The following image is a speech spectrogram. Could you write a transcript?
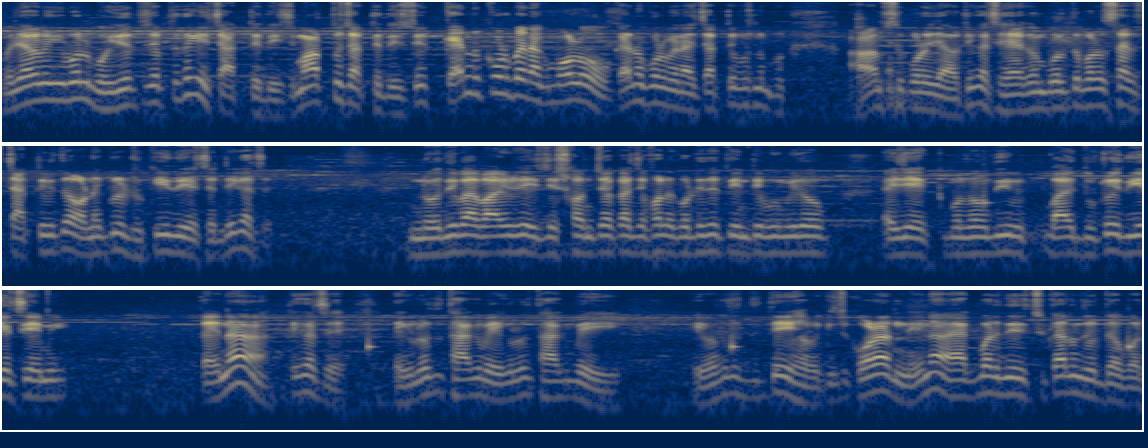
বোঝা গেলো কি বল বহিজাত চ্যাপ্টার থেকে চারটে দিয়েছি, মাত্র চারটে দিয়েছি। কেন করবে না বলো, কেন করবে না? চারটে প্রশ্ন আরামসে করে যাও, ঠিক আছে? এখন বলতে পারো স্যার, চারটে ভিতরে অনেকগুলো ঢুকিয়ে দিয়েছেন, ঠিক আছে? নদী বা বায়ুর এই যে সঞ্চয় কার্যের ফলে গঠিত তিনটি ভূমিরূপ, এই যে নদী বায়ু দুটোই দিয়েছি আমি, তাই না? ঠিক আছে? এগুলো তো থাকবে, এগুলো তো থাকবেই। এভাবে তো দিতেই হবে, কিছু করার নেই না? একবার দিয়েছি, কেন দুবার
